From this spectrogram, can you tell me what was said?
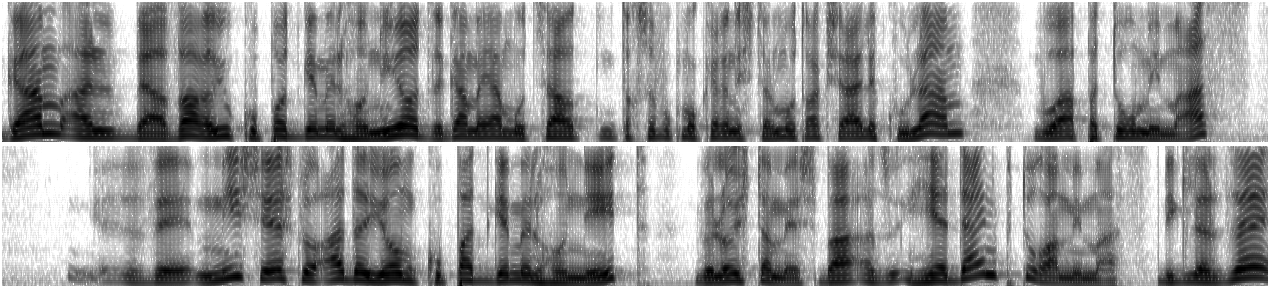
גם על, בעבר היו קופות גמל הוניות, זה גם היה מוצר, תחשבו כמו קרן השתלמות, רק שהיה לכולם, והוא היה פטור ממס. ומי שיש לו עד היום קופת גמל הונית, ולא השתמש בה, אז היא עדיין פטורה ממס. בגלל זה,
